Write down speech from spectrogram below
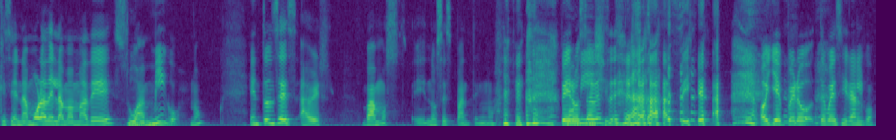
que se enamora de la mamá de su amigo, ¿no? Entonces, a ver, vamos, eh, no se espanten, ¿no? pero, ¿sabes? sí. Oye, pero te voy a decir algo.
